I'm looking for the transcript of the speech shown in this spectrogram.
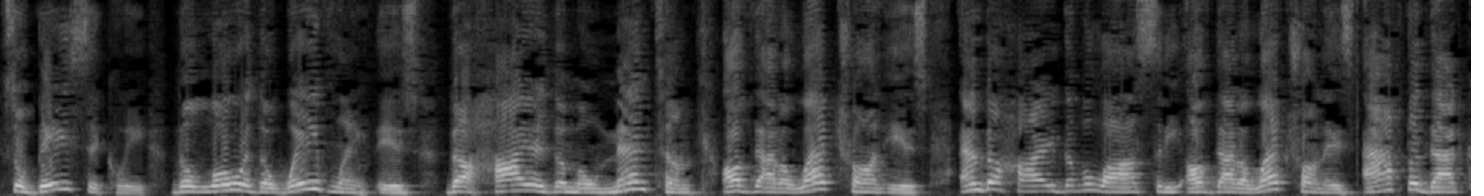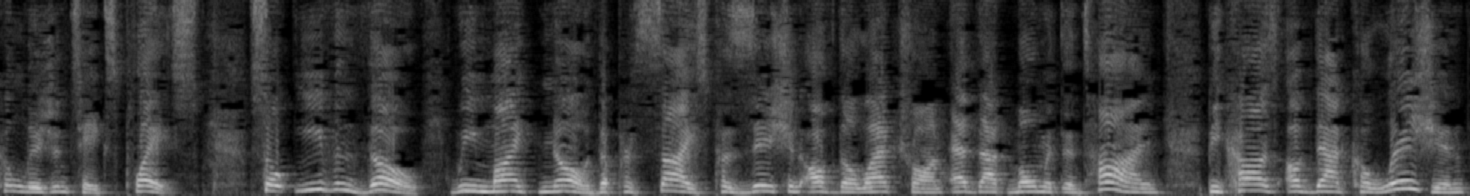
So basically, the lower the wavelength is, the higher the momentum of that electron is and the higher the velocity of that electron is after that collision takes place. So even though we might know the precise position of the electron at that moment in time, because of that collision,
